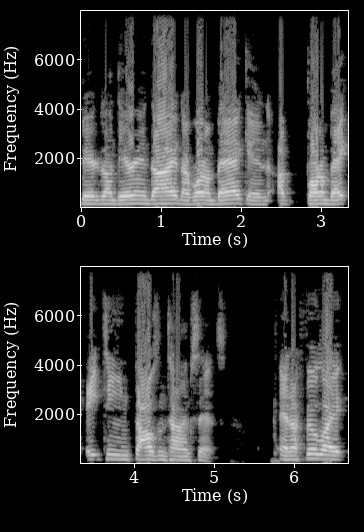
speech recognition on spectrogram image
Beric Dondarrion died and I brought him back and I brought him back 18,000 times since. And I feel like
